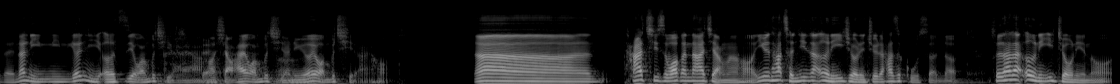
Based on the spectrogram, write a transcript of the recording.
对，那你你跟你儿子也玩不起来啊，小孩玩不起来，女儿也玩不起来哈。那他其实我要跟大家讲了哈，因为他曾经在二零一九年觉得他是股神了，所以他在二零一九年哦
